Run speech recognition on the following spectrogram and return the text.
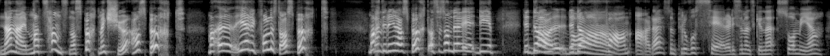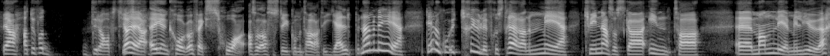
Nei, nei, Mats Hansen har spurt meg sjøl. Har spurt. Ma, eh, Erik Follestad har spurt. Martin Ida har spurt. Altså sånn, det er de, det er da, Men det er hva da faen er det som provoserer disse menneskene så mye? Ja. At du får drapstrussel? Ja, ja, ja. Øyunn Krogh også fikk så, altså, det var så stygge kommentarer til hjelp. Nei, men det er, det er noe utrolig frustrerende med kvinner som skal innta eh, mannlige miljøer.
